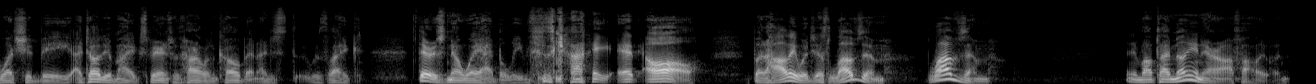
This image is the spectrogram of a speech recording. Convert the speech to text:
what should be. I told you my experience with Harlan Coben. I just was like, there is no way I believe this guy at all. But Hollywood just loves him, loves him. A multimillionaire off Hollywood.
